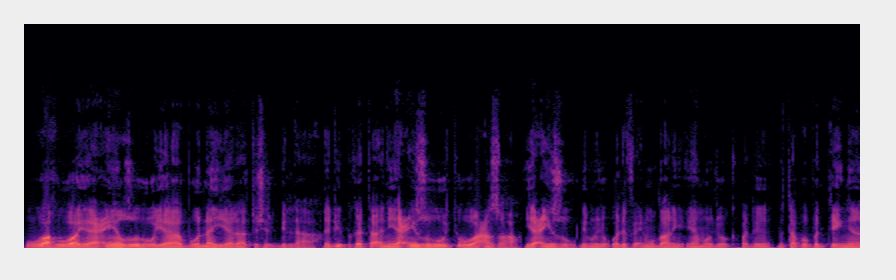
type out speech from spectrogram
wa huwa ya'izuhu ya bunayya la tusyrik billah. Jadi perkataan ya'izuhu itu wa'za ya'izu. Dia merujuk kepada fi'il mudhari yang merujuk kepada betapa pentingnya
